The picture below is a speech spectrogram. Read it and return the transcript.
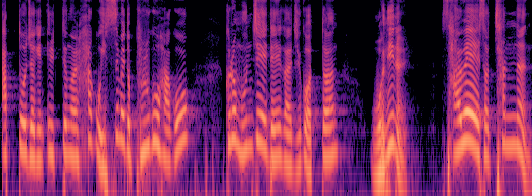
압도적인 1등을 하고 있음에도 불구하고 그런 문제에 대해 가지고 어떤 원인을 사회에서 찾는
